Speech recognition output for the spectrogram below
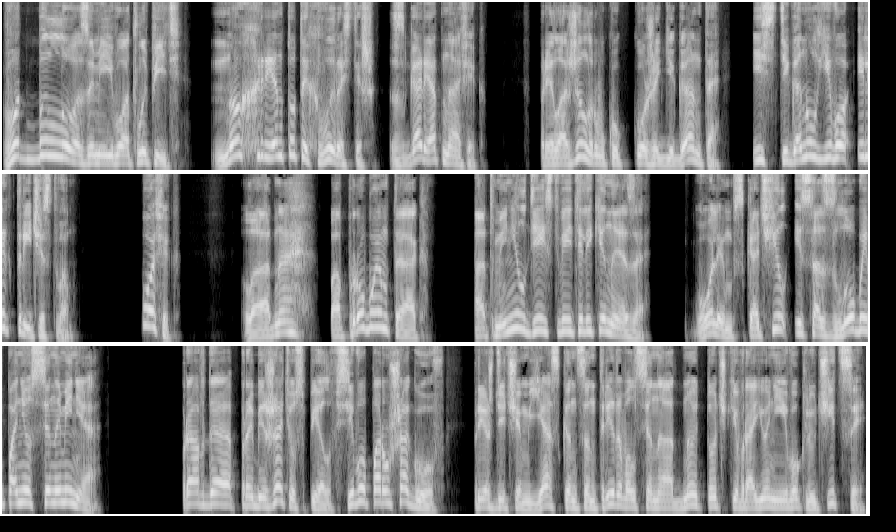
Вот бы лозами его отлупить. Но хрен тут их вырастешь, сгорят нафиг. Приложил руку к коже гиганта и стеганул его электричеством. Пофиг. Ладно, попробуем так. Отменил действие телекинеза. Голем вскочил и со злобой понесся на меня. Правда, пробежать успел всего пару шагов, прежде чем я сконцентрировался на одной точке в районе его ключицы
